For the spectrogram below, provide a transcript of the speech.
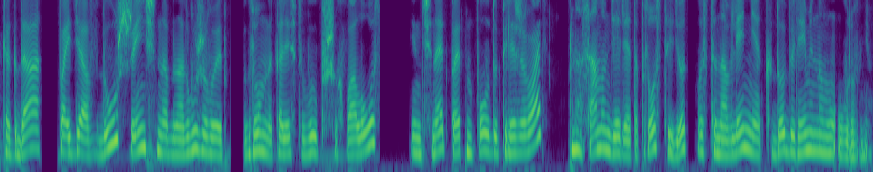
когда, пойдя в душ, женщина обнаруживает огромное количество выпавших волос и начинает по этому поводу переживать. На самом деле это просто идет восстановление к добеременному уровню.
